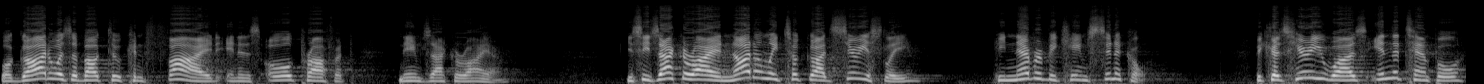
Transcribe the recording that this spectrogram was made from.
Well, God was about to confide in his old prophet named Zechariah. You see, Zechariah not only took God seriously, he never became cynical. Because here he was in the temple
